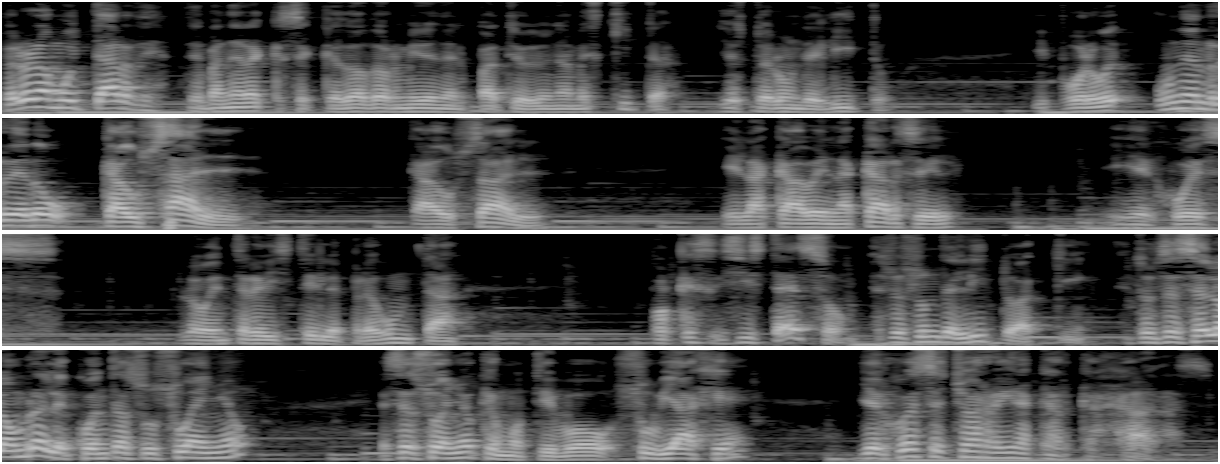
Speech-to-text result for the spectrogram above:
Pero era muy tarde, de manera que se quedó a dormir en el patio de una mezquita, y esto era un delito. Y por un enredo causal, causal, él acaba en la cárcel y el juez lo entrevista y le pregunta, ¿por qué hiciste eso? Eso es un delito aquí. Entonces el hombre le cuenta su sueño, ese sueño que motivó su viaje, y el juez se echó a reír a carcajadas.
